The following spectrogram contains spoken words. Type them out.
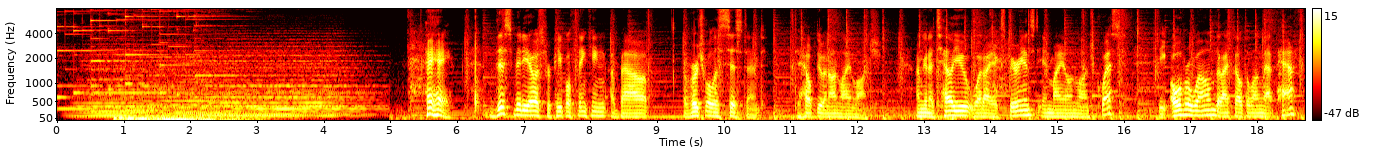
Hey, hey, this video is for people thinking about a virtual assistant to help do an online launch. I'm going to tell you what I experienced in my own launch quest, the overwhelm that I felt along that path,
